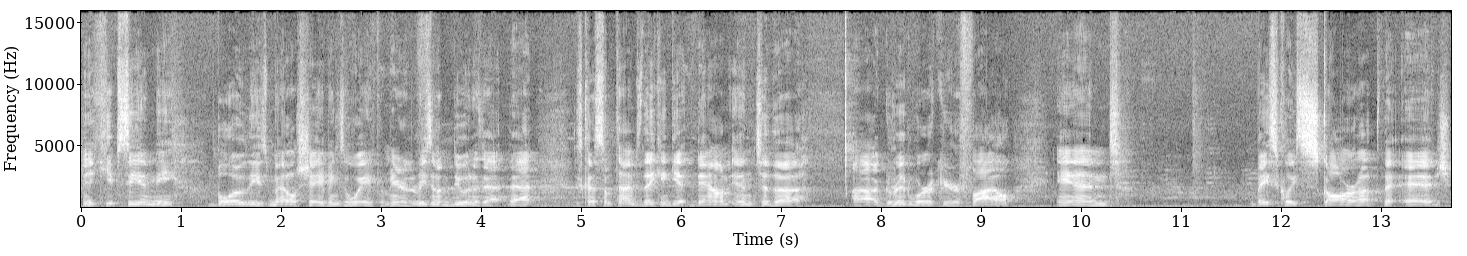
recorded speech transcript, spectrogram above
And you keep seeing me blow these metal shavings away from here. The reason I'm doing is that, that is because sometimes they can get down into the uh, grid work of your file and basically scar up the edge.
